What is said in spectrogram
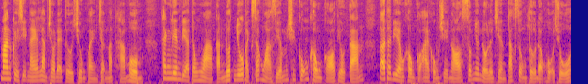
Màn quỷ dị này làm cho đệ tử chung quanh trợn mắt há mồm. Thanh liên địa tông hỏa cắn nuốt nhũ bạch sắc hỏa diễm cũng không có tiêu tán. Tại thời điểm không có ai khống chế nó, giống như nổi lên trên tác dụng tự động hộ chủ.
